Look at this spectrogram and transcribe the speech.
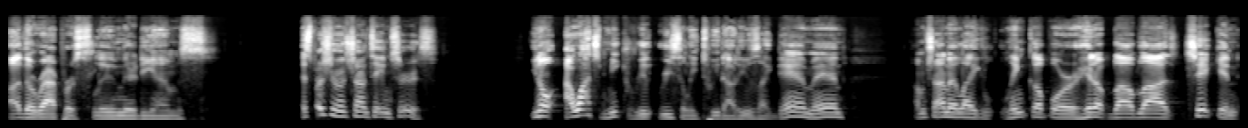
other rappers slid in their DMs especially if I was trying to take him serious. You know, I watched Meek re- recently tweet out. He was like, "Damn, man, I'm trying to like link up or hit up blah blah chick, and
